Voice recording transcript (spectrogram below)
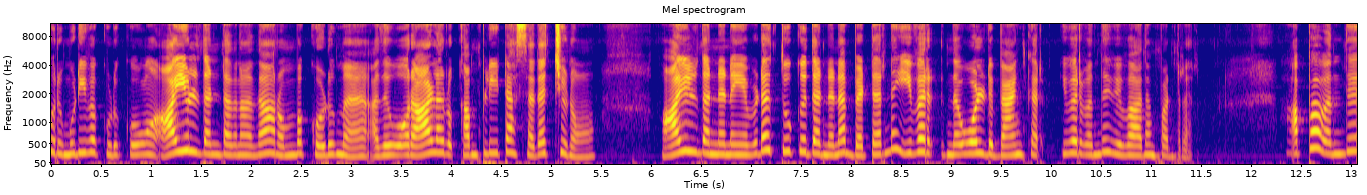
ஒரு முடிவை கொடுக்கும். ஆயுள் தண்டனை தான் ரொம்ப கொடுமை. அது ஒரு ஆளை கம்ப்ளீட்டாக சிதைச்சிடும். ஆயுள் தண்டனையை விட தூக்கு தண்டனை பெட்டர்னு இவர் இந்த ஓல்டு பேங்கர் இவர் வந்து விவாதம் பண்ணுறார் அப்போ வந்து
